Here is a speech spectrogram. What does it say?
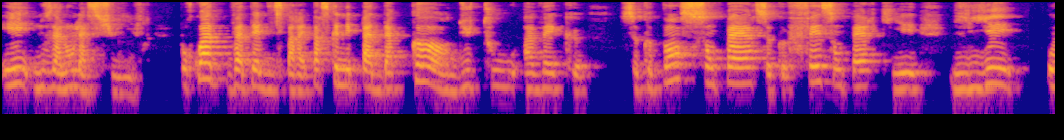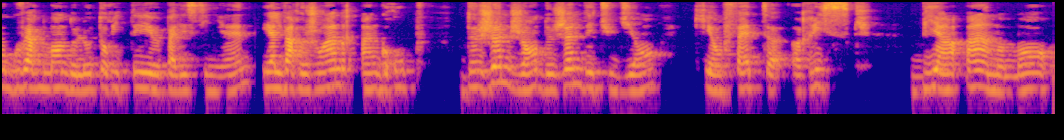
et nous allons la suivre. Pourquoi va-t-elle disparaître? Parce qu'elle n'est pas d'accord du tout avec ce que pense son père, ce que fait son père qui est lié au gouvernement de l'autorité palestinienne et elle va rejoindre un groupe de jeunes gens, de jeunes étudiants qui en fait risquent bien à un moment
